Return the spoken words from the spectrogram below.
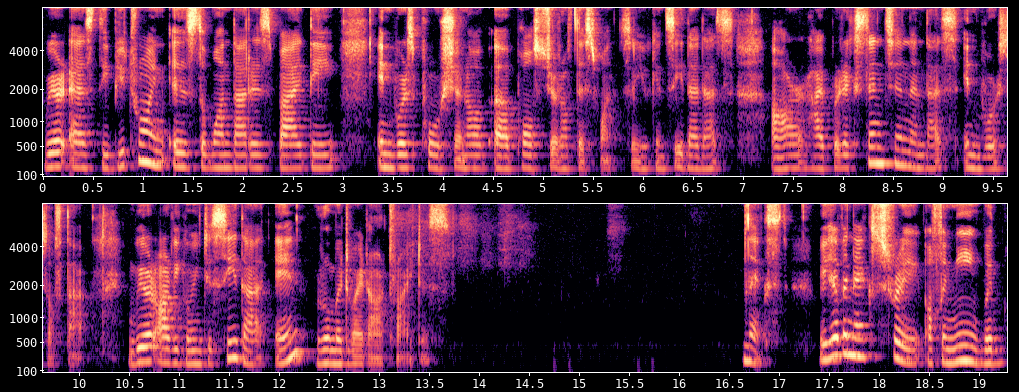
whereas the boutonniere is the one that is by the inverse portion of uh, posture of this one. So you can see that that's our hyperextension and that's inverse of that. Where are we going to see that? In rheumatoid arthritis. Next we have an x-ray of a knee with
